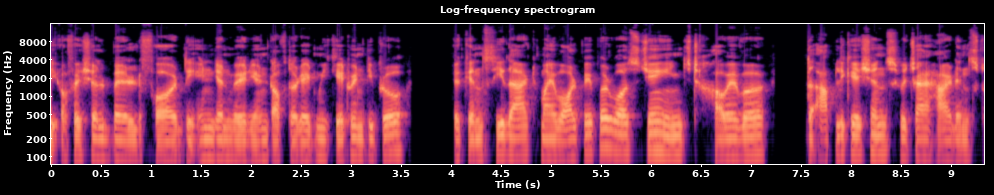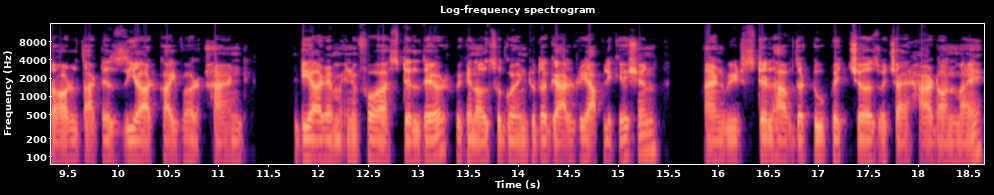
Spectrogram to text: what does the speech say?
the official build for the Indian variant of the Redmi K20 Pro. You can see that my wallpaper was changed. However the applications which I had installed that is Z Archiver and DRM info are still there. We can also go into the gallery application and we still have the two pictures which I had on my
